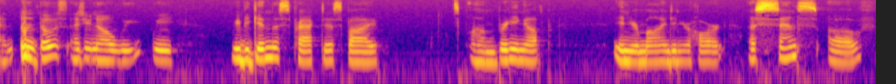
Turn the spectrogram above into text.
And those, as you know, we, we, we begin this practice by um, bringing up in your mind, in your heart, a sense of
